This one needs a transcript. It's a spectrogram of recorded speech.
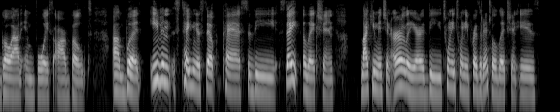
go out and voice our vote. Um, but even taking a step past the state election, like you mentioned earlier, the 2020 presidential election is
